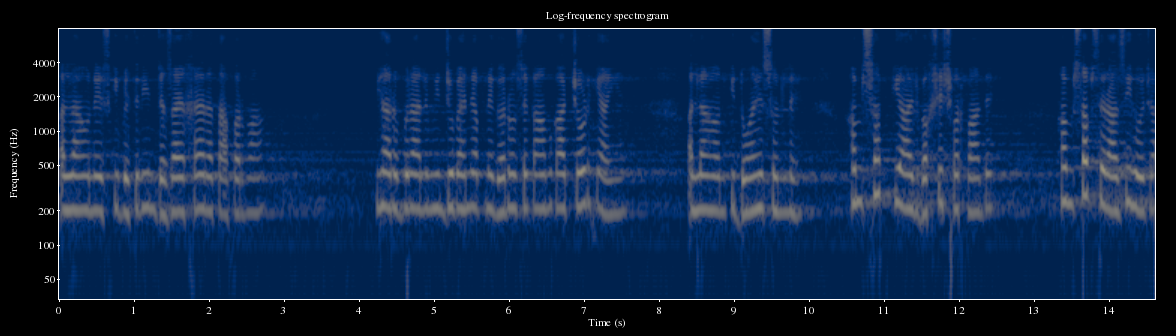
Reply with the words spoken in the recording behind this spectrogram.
اللہ انہیں اس کی بہترین جزائے خیر عطا فرما۔ یا رب العالمین، جو بہنیں اپنے گھروں سے کام کاج چھوڑ کے آئی ہیں، اللہ ان کی دعائیں سن لے۔ ہم سب کی آج بخشش فرما دے۔ ہم سب سے راضی ہو جا۔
